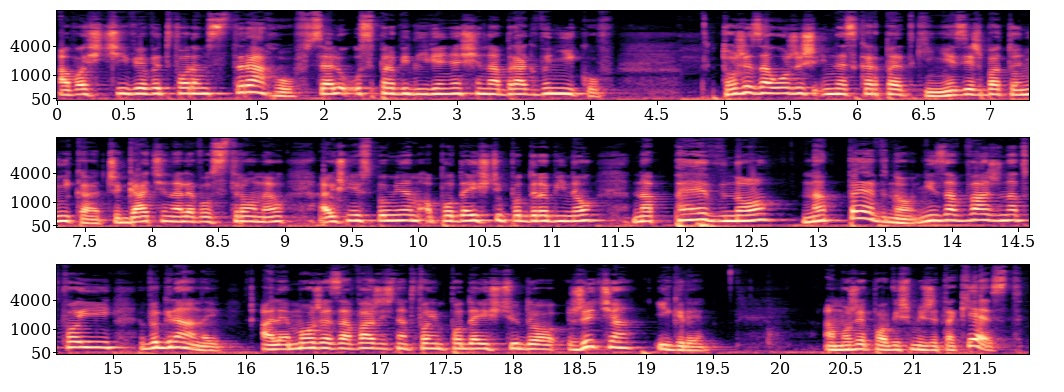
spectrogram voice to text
a właściwie wytworem strachu w celu usprawiedliwienia się na brak wyników. To, że założysz inne skarpetki, nie zjesz batonika czy gacie na lewą stronę, a już nie wspominam o podejściu pod drabiną, na pewno, na pewno nie zaważy na Twojej wygranej, ale może zaważyć na Twoim podejściu do życia i gry. A może powiesz mi, że tak jest,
